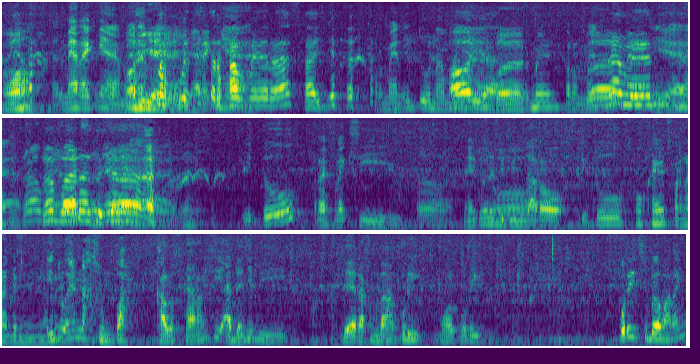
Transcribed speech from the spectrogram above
oh mereknya Oh, merek- iya, iya, iya. mereknya Rame rasanya. permen itu namanya Oh, iya. permen permen Permen. iya Rame rasanya. Itu refleksi Oh, nah itu ada di Oh. Bintaro itu oke pernah dengar itu enak sumpah kalau sekarang sih adanya di daerah Kembangan Puri Mall Puri Puri sebelah mananya?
